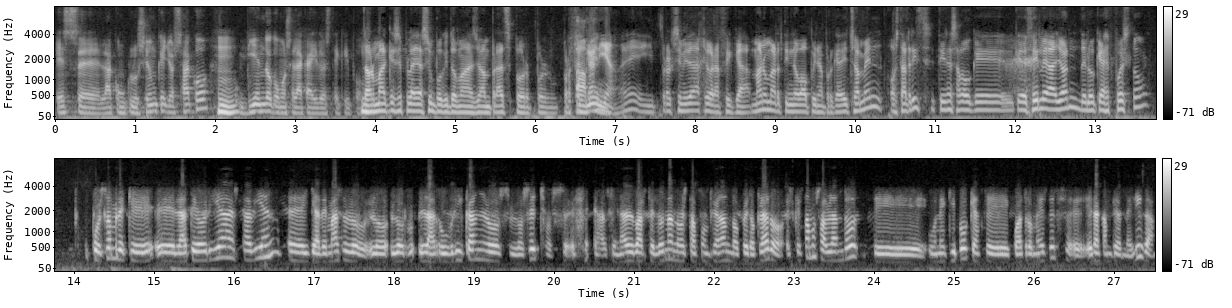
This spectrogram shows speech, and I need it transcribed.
es eh, la conclusión que yo saco Mm. viendo cómo se le ha caído este equipo. Normal que se playase un poquito más Joan Prats por, por, por cercanía ¿eh? y proximidad geográfica. Manu Martín no va a opinar porque ha dicho amén. Ostalrich, ¿tienes algo que, que decirle a Joan de lo que has expuesto? Pues hombre, que eh, la teoría está bien eh, y además lo, lo- la rubrican los, los hechos. Al final el Barcelona no está funcionando, pero claro, es que estamos hablando de un equipo que hace cuatro meses eh, era campeón de liga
